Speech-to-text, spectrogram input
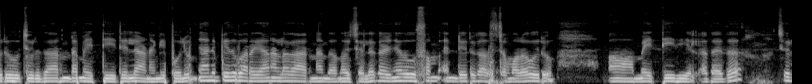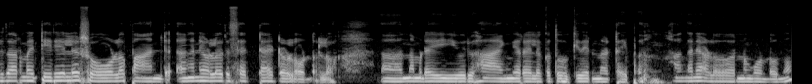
ഒരു ചുരിദാറിന്റെ മെറ്റീരിയൽ ആണെങ്കിൽ പോലും ഞാനിപ്പോൾ ഇത് പറയാനുള്ള കാരണം എന്താണെന്ന് വെച്ചാൽ കഴിഞ്ഞ ദിവസം എന്റെ ഒരു കസ്റ്റമർ ഒരു മെറ്റീരിയൽ അതായത് ചുരിദാർ മെറ്റീരിയൽ ഷോൾ പാന്റ് അങ്ങനെയുള്ള ഒരു സെറ്റായിട്ടുള്ള ഉണ്ടല്ലോ നമ്മുടെ ഈ ഒരു ഹാങ്ങറിലൊക്കെ തൂക്കി വരുന്ന ടൈപ്പ് അങ്ങനെയുള്ളത് ഒരെണ്ണം കൊണ്ടുവന്നു.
